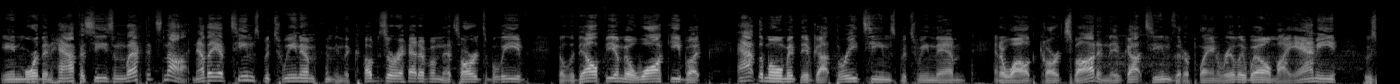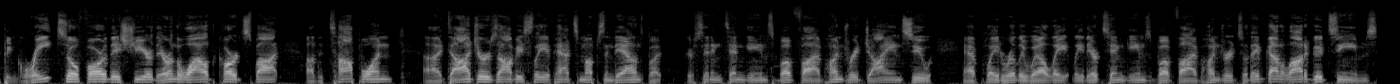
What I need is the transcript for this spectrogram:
in more than half a season left. It's not. Now they have teams between them. I mean, the Cubs are ahead of them. That's hard to believe. Philadelphia, Milwaukee, but at the moment they've got three teams between them and a wild card spot, and they've got teams that are playing really well. Miami, who's been great so far this year, they're in the wild card spot. Uh, the top one, uh, Dodgers obviously have had some ups and downs, but they're sitting 10 games above 500. Giants, who have played really well lately, they're 10 games above 500. So they've got a lot of good teams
